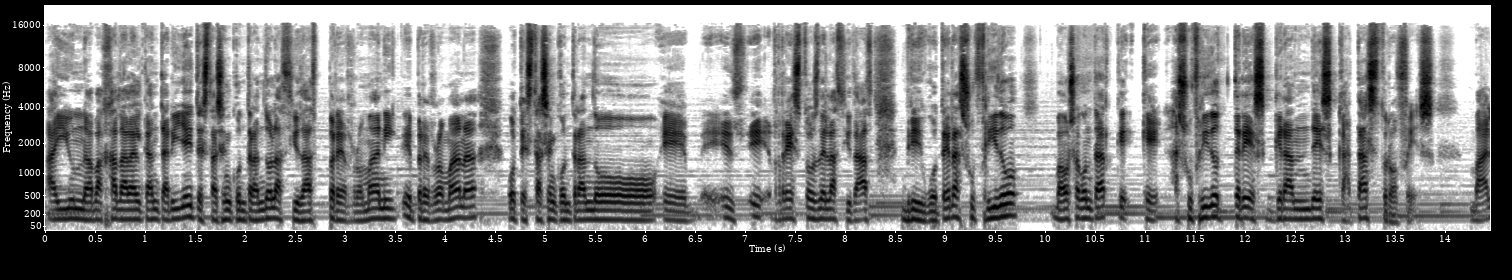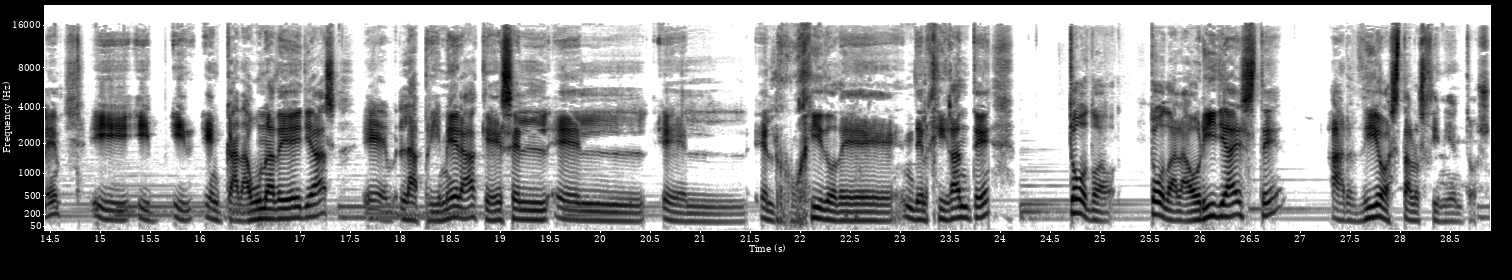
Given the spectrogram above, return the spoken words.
hay una bajada a la alcantarilla y te estás encontrando la ciudad eh, prerromana o te estás encontrando eh, restos de la ciudad. Bridgewater ha sufrido, vamos a contar, que ha sufrido tres grandes catástrofes. ¿Vale? Y, en cada una de ellas, eh, la primera, que es el, el, rugido del gigante, todo, toda la orilla este ardió hasta los cimientos.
